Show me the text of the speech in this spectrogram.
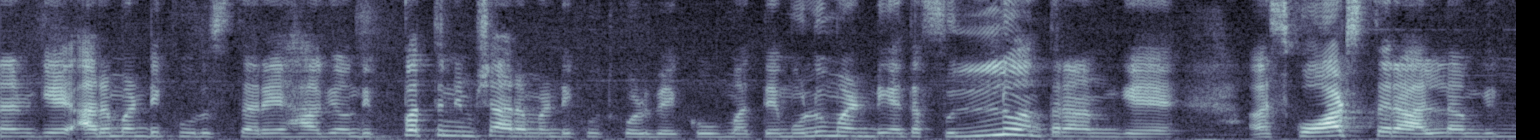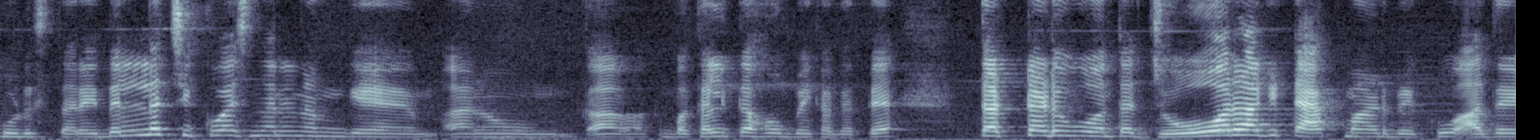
ನನಗೆ ಅರಮಂಡಿ ಕೂರಿಸ್ತಾರೆ. ಹಾಗೆ ಒಂದು ಇಪ್ಪತ್ತು ನಿಮಿಷ ಅರಮಂಡಿ ಕೂತ್ಕೊಳ್ಬೇಕು. ಮತ್ತು ಮುಳುಮಂಡಿ ಅಂತ ಫುಲ್ಲು ಒಂಥರ ನಮಗೆ ಸ್ಕ್ವಾಡ್ಸ್ ಥರ ಅಲ್ಲಿ ನಮಗೆ. ಕೂಡಿಸ್ತಾರೆ. ಇದೆಲ್ಲ ಚಿಕ್ಕ ವಯಸ್ಸಿನಲ್ಲಿ ನಮಗೆ ಕಲಿತಾ ಹೋಗಬೇಕಾಗತ್ತೆ. ತಟ್ಟಡುವು ಅಂತ ಜೋರಾಗಿ ಟ್ಯಾಪ್ ಮಾಡಬೇಕು. ಅದೇ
